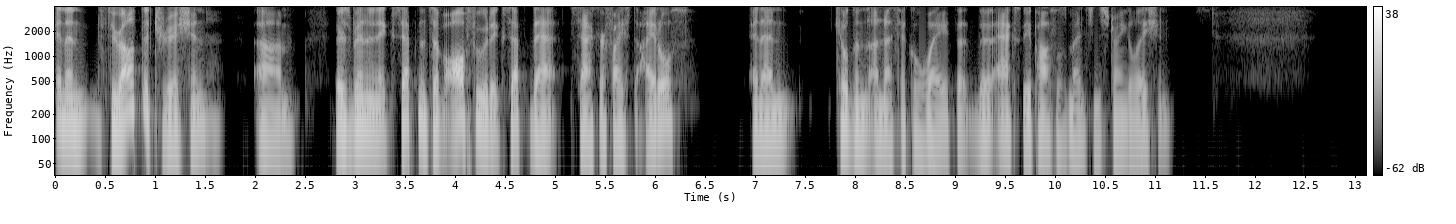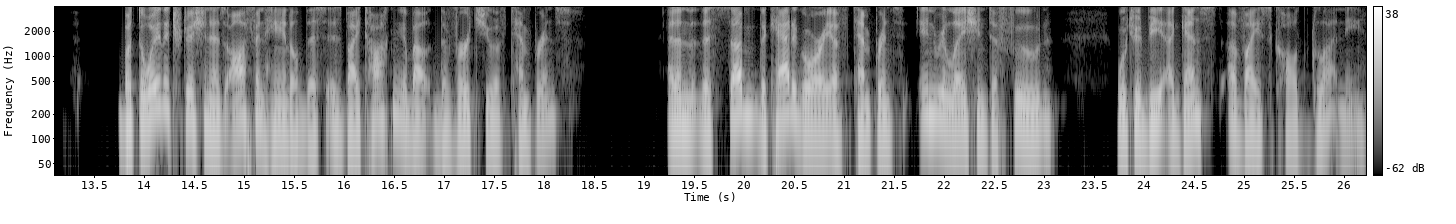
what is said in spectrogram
and then throughout the tradition, um, there's been an acceptance of all food except that sacrificed to idols and then killed in an unethical way. The, the Acts of the Apostles mention strangulation. But the way the tradition has often handled this is by talking about the virtue of temperance. And then the, sub the category of temperance in relation to food, which would be against a vice called gluttony.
